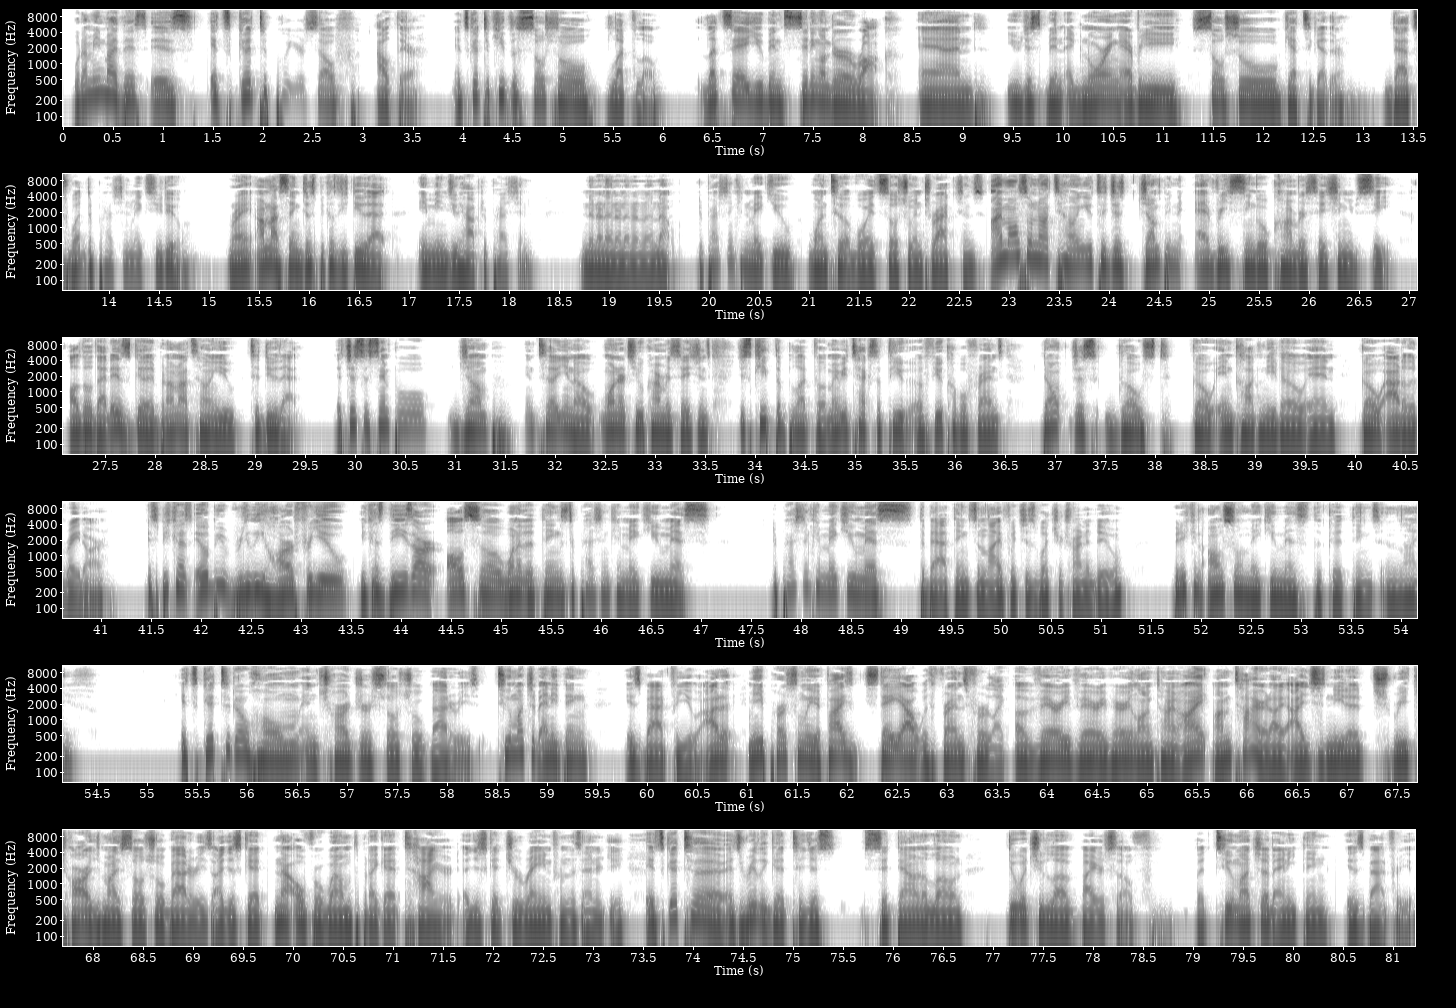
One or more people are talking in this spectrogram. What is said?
What I mean by this is it's good to put yourself out there. It's good to keep the social blood flow. Let's say you've been sitting under a rock and you've just been ignoring every social get together. That's what depression makes you do, right? I'm not saying just because you do that, it means you have depression. No, no, no, no, no, no, no. Depression can make you want to avoid social interactions. I'm also not telling you to just jump in every single conversation you see, although that is good, but I'm not telling you to do that. It's just a simple jump into, you know, one or two conversations. Just keep the blood flow. Maybe text a few, a few couple friends. Don't just ghost, go incognito and go out of the radar. It's because it would be really hard for you because these are also one of the things depression can make you miss. Depression can make you miss the bad things in life, which is what you're trying to do, but it can also make you miss the good things in life. It's good to go home and charge your social batteries. Too much of anything is bad for you. I, me personally, if I stay out with friends for like a very, very, very long time, I, I'm tired. I, I just need to recharge my social batteries. I just get not overwhelmed, but I get tired. I just get drained from this energy. It's good to, it's really good to just sit down alone, do what you love by yourself. But too much of anything is bad for you.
